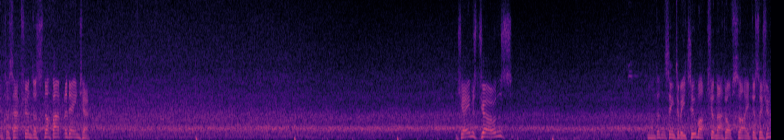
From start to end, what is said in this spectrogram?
Interception to snuff out the danger. James Jones. Well, didn't seem to be too much in that offside decision.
